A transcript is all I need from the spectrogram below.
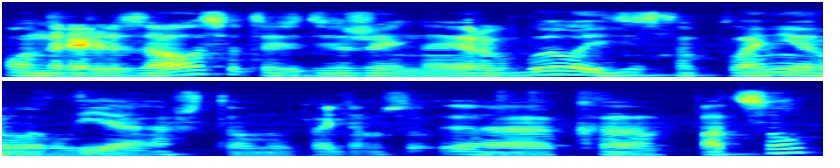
Он реализовался, то есть движение наверх было. Единственное, планировал я, что мы пойдем э, к подсу.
